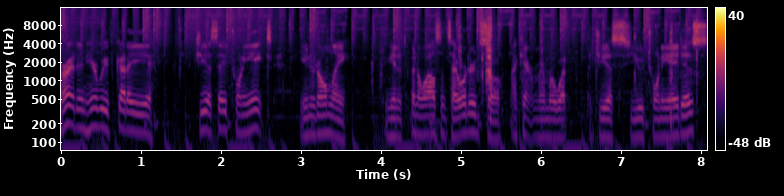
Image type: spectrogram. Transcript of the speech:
All right, in here we've got a GSA 28 unit only. Again, it's been a while since I ordered, so I can't remember what a GSU 28 is.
